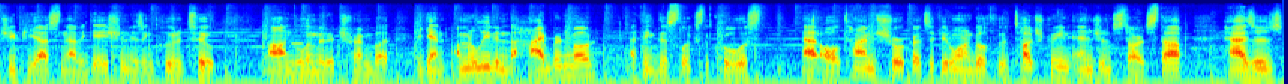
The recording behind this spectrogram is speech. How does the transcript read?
GPS navigation is included too on the limited trim. But again, I'm gonna leave it in the hybrid mode. I think this looks the coolest at all times. Shortcuts if you don't want to go through the touchscreen, engine, start, stop, hazards.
